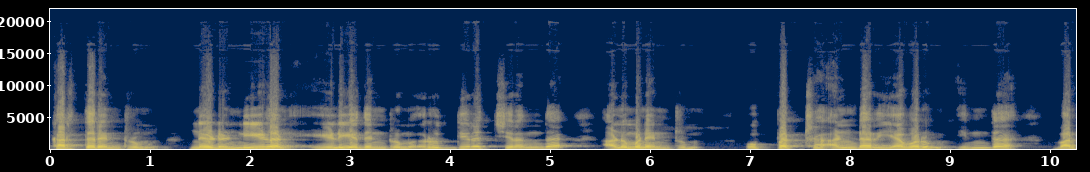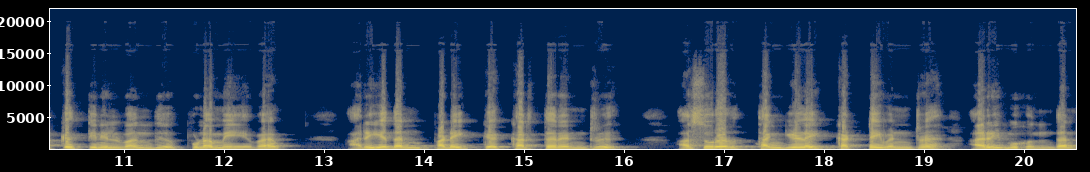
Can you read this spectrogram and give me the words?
கர்த்தர் என்றும் நெடு நீளன் எளியதென்றும் ருத்திரச் சிறந்த அனுமன் என்றும் ஒப்பற்ற அண்டர் எவரும் இந்த வர்க்கத்தினில் வந்து புனமேவ அரியதன் படைக்க கர்த்தரென்று அசுரர் தங்கிளை கட்டை வென்ற அரிமுகுந்தன்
